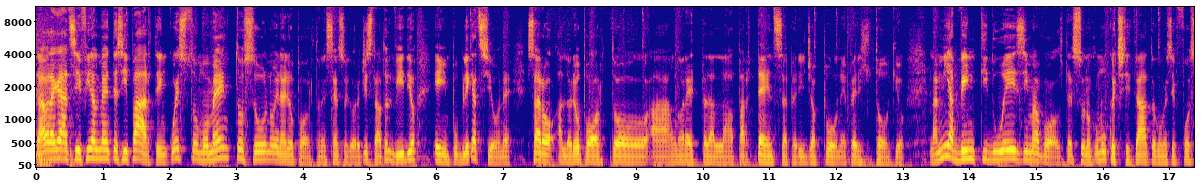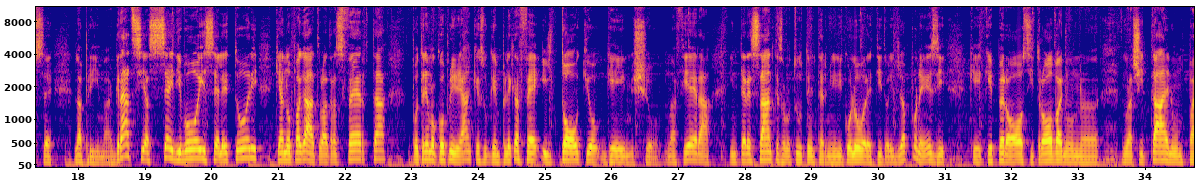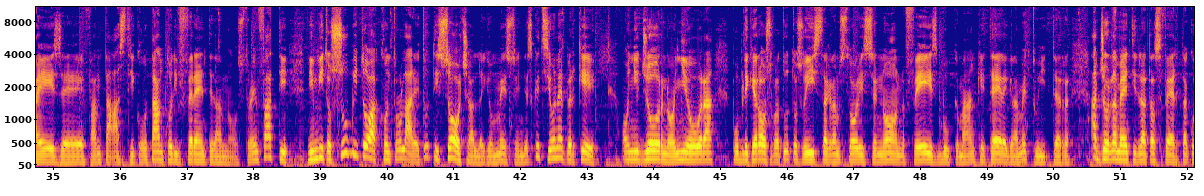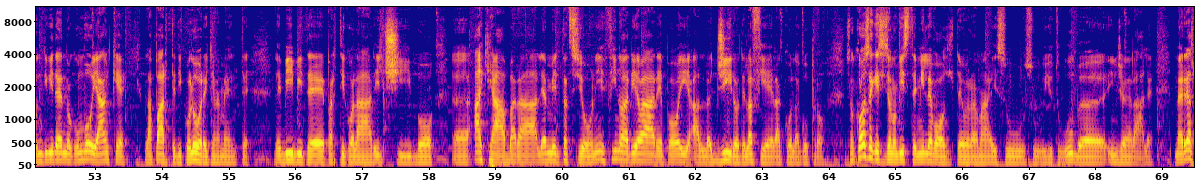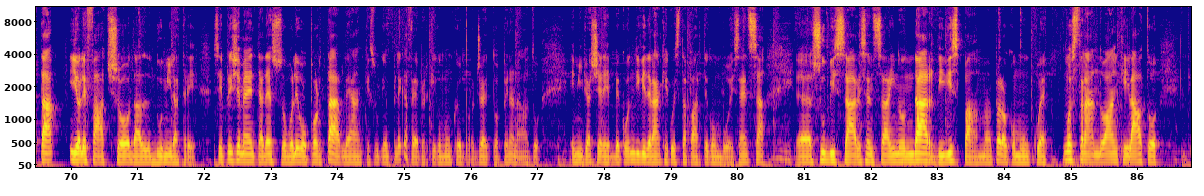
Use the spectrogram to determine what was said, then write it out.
Ciao ragazzi, finalmente si parte. In questo momento sono in aeroporto, nel senso che ho registrato il video e in pubblicazione sarò all'aeroporto a un'oretta dalla partenza per il Giappone, per il Tokyo. La mia ventiduesima volta e sono comunque eccitato come se fosse la prima. Grazie a sei di voi, sei lettori che hanno pagato la trasferta potremo coprire anche su Gameplay Café il Tokyo Game Show, una fiera interessante soprattutto in termini di colore e titoli giapponesi che, che però si trova in, un, in, una città, in un paese fantastico, tanto differente dal nostro. Infatti vi invito subito a controllare tutti i social che ho messo in descrizione perché ogni giorno, ogni ora pubblicherò soprattutto su Instagram Stories e non, Facebook, ma anche Telegram e Twitter aggiornamenti della trasferta, condividendo con voi anche la parte di colore chiaramente, le bibite particolari, il cibo, eh, Akihabara, le ambientazioni, fino ad arrivare poi al giro della fiera con la GoPro. Sono cose che si sono viste mille volte oramai su, su YouTube eh, in generale, ma in realtà io le faccio dal 2003. Semplicemente adesso volevo portarle anche su Gameplay Café perché comunque è un progetto appena nato e mi piacerebbe condividere anche questa parte con voi senza eh, subissare, senza inondarvi di spam, però comunque mostrando anche il lato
